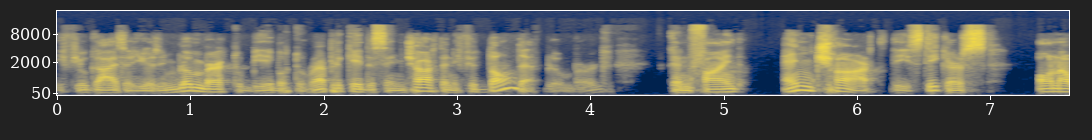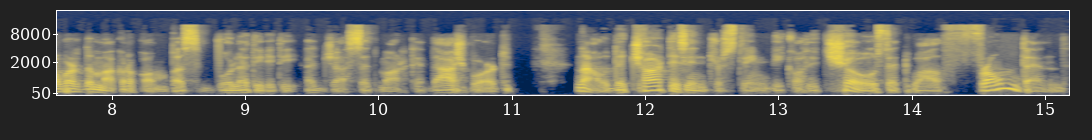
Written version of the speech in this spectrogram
if you guys are using Bloomberg to be able to replicate the same chart. And if you don't have Bloomberg, you can find and chart these tickers on our the macro compass volatility adjusted market dashboard. Now, the chart is interesting because it shows that while front end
